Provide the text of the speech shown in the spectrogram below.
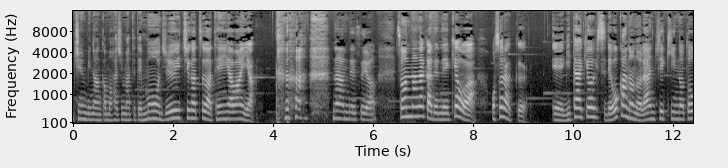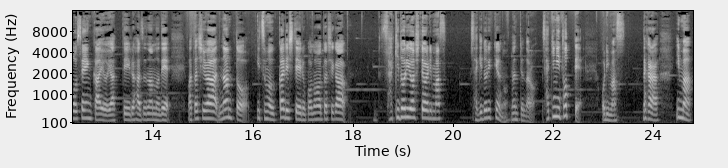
準備なんかも始まっててもう11月はてんやわんや。なんですよ。そんな中でね今日はおそらく、えーギター教室で岡野のランチ金の当選会をやっているはずなので私はなんといつもうっかりしているこの私が先取りをしております。先取りっていうの？なんて言うんだろう。先に取っております。だから今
